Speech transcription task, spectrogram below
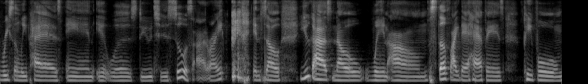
recently passed and it was due to suicide, right? and so you guys know when um stuff like that happens, people,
